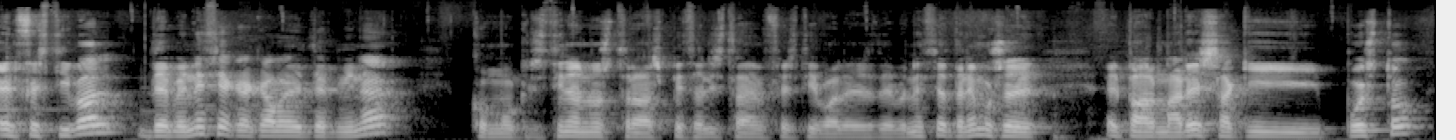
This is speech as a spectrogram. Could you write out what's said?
El Festival de Venecia que acaba de terminar. Como Cristina, nuestra especialista en festivales de Venecia, tenemos el, el palmarés aquí puesto.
